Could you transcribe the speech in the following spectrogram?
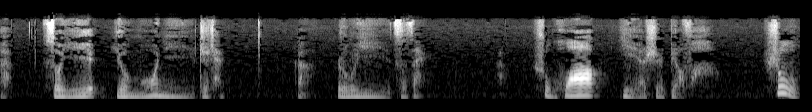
啊所以有模拟之称，啊，如意自在。树花也是表法，树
